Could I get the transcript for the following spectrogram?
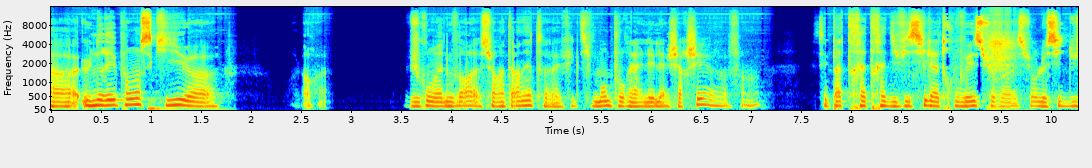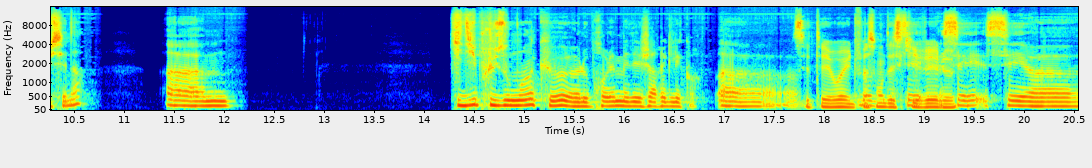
Euh, une réponse qui, euh, alors, euh, vu qu'on va nous voir sur Internet, euh, effectivement, on pourrait aller la chercher. euh, Enfin, c'est pas très très difficile à trouver sur, euh, sur le site du Sénat. Euh, qui dit plus ou moins que euh, le problème est déjà réglé. Quoi. Euh, C'était ouais, une façon d'esquiver le. C'est c'est, euh,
